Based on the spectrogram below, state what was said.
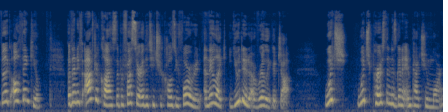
Be like, "Oh, thank you." But then if after class the professor or the teacher calls you forward and they're like, "You did a really good job." Which which person is going to impact you more?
